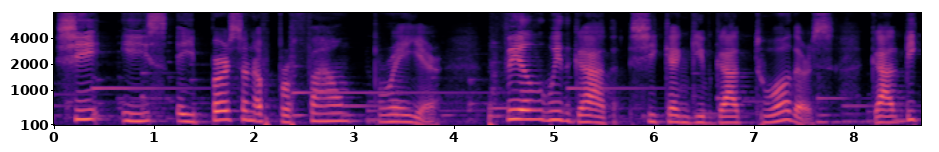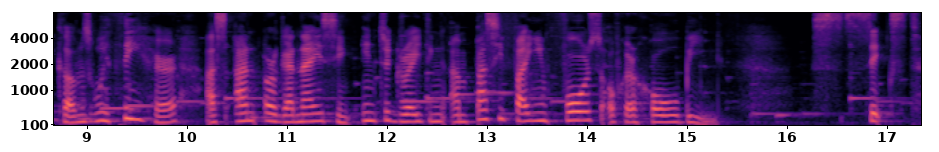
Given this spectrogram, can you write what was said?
She is a person of profound prayer Filled with God, she can give God to others. God becomes within her as an organizing, integrating, and pacifying force of her whole being. Sixth,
